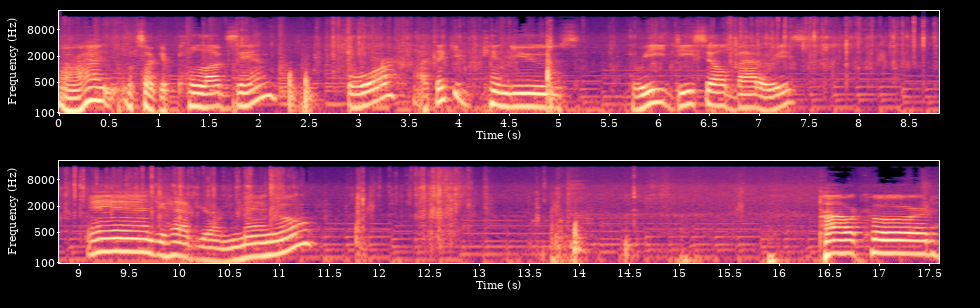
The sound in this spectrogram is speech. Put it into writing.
All right, looks like it plugs in. Or I think you can use three D-cell batteries. And you have your manual. Power cord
